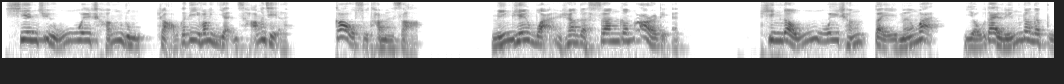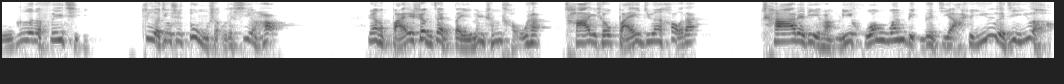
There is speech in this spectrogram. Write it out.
先去无为城中找个地方隐藏起来，告诉他们仨，明天晚上的三更二点，听到无为城北门外有带铃铛的捕鸽子飞起，这就是动手的信号。让白胜在北门城头上插一条白绢号带，插的地方离黄文炳的家是越近越好。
